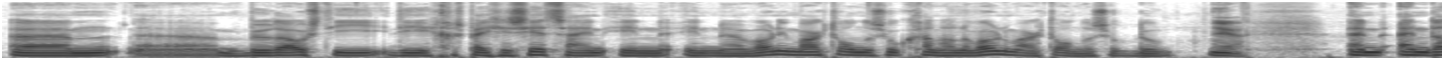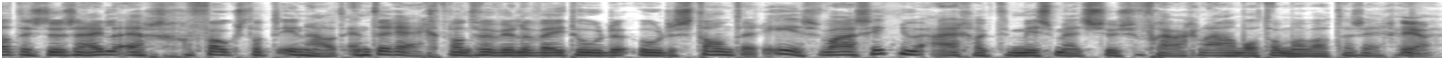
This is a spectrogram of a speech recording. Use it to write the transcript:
ehm, eh, bureaus die, die gespecialiseerd zijn in, in eh, woningmarktonderzoek, gaan dan een woningmarktonderzoek doen. Ja. En, en dat is dus heel erg gefocust op de inhoud. En terecht, want we willen weten hoe de, hoe de stand er is. Waar zit nu eigenlijk de mismatch tussen vraag en aanbod, om maar wat te zeggen? Ja.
